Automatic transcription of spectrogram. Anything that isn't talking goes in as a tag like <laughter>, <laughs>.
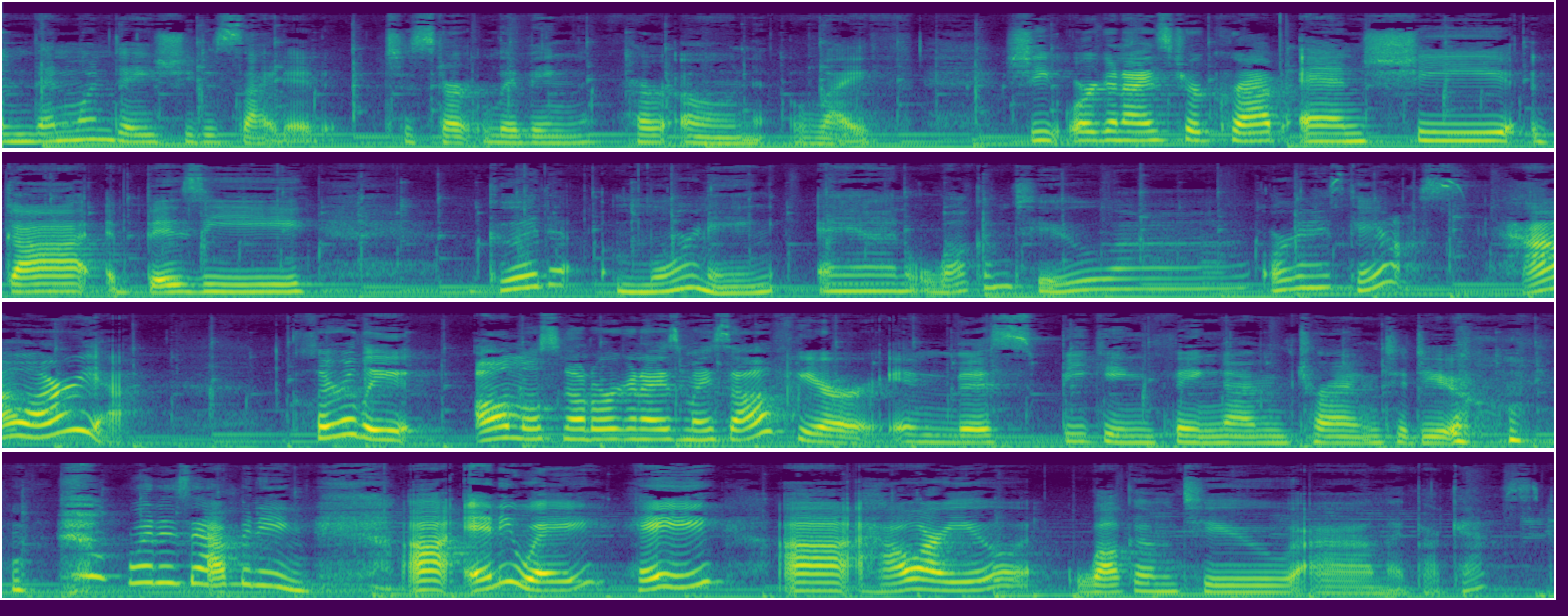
and then one day she decided to start living her own life. She organized her crap and she got busy. Good morning and welcome to uh, Organized Chaos. How are you? Clearly, almost not organized myself here in this speaking thing I'm trying to do. <laughs> what is happening? Uh, anyway, hey, uh, how are you? Welcome to uh, my podcast.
